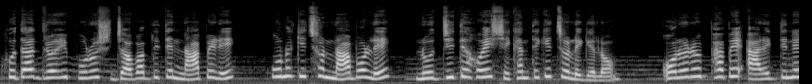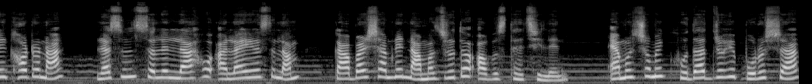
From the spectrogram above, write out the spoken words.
ক্ষুদাদ্রোহী পুরুষ জবাব দিতে না পেরে কোনো কিছু না বলে লজ্জিত হয়ে সেখান থেকে চলে গেল। অনুরূপভাবে আরেক দিনের ঘটনা রাসুল সাল্লাহ আলাইসাল্লাম কাবার সামনে নামাজরত অবস্থায় ছিলেন। এমন সময় ক্ষুদাদ্রোহী পুরুষরা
